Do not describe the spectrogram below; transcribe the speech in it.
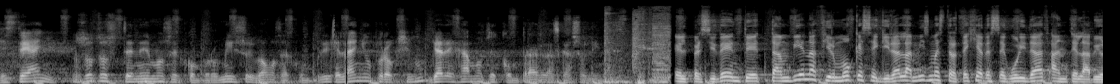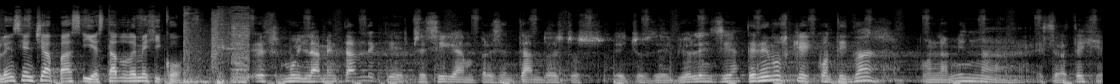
este año. Nosotros tenemos el compromiso y vamos a cumplir. El año próximo ya dejamos de comprar las gasolinas. El presidente también afirmó que seguirá la misma estrategia de seguridad ante la violencia en Chiapas y Estado de México es muy lamentable que se sigan presentando estos hechos de violencia. Tenemos que continuar con la misma estrategia,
